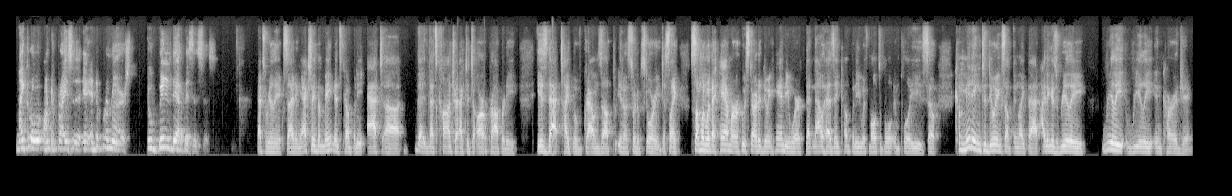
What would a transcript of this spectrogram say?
micro enterprise uh, entrepreneurs to build their businesses. That's really exciting. Actually, the maintenance company at uh, that, that's contracted to our property is that type of grounds up, you know, sort of story. Just like someone with a hammer who started doing handiwork that now has a company with multiple employees. So committing to doing something like that, I think is really, really, really encouraging.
